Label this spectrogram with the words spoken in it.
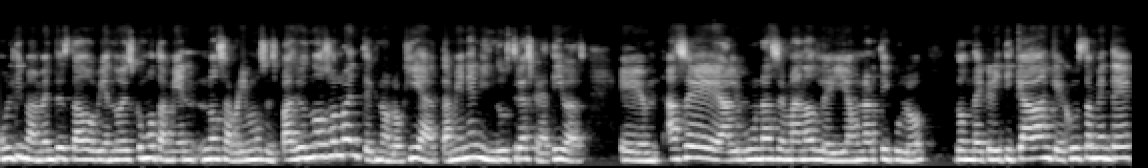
últimamente he estado viendo es cómo también nos abrimos espacios, no solo en tecnología, también en industrias creativas. Eh, hace algunas semanas leía un artículo donde criticaban que justamente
